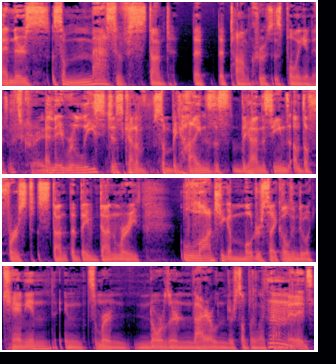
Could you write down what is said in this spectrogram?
and there's some massive stunt that, that Tom Cruise is pulling in this. That's crazy. And they released just kind of some behind the behind the scenes of the first stunt that they've done, where he's launching a motorcycle into a canyon in somewhere in northern Ireland or something like Hmm. that. It's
